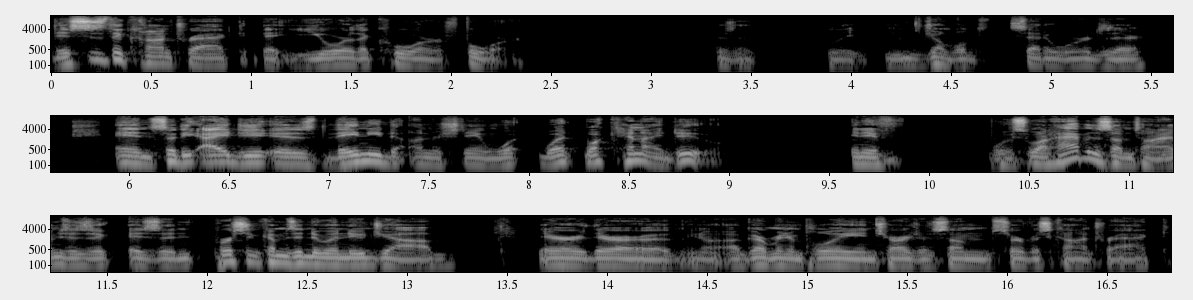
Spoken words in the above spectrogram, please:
this is the contract that you're the core for. There's a really jumbled set of words there, and so the idea is they need to understand what what what can I do, and if so what happens sometimes is a, is a person comes into a new job they're they're a you know a government employee in charge of some service contract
